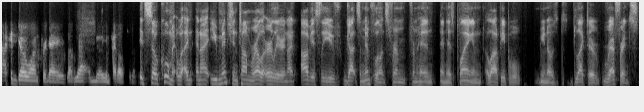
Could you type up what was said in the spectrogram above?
I could go on for days. I've got a million pedals. To them. It's so cool, man. Well, and, and I you mentioned Tom Morello earlier, and I obviously you've got some influence from from him and his playing, and a lot of people, you know, like to reference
